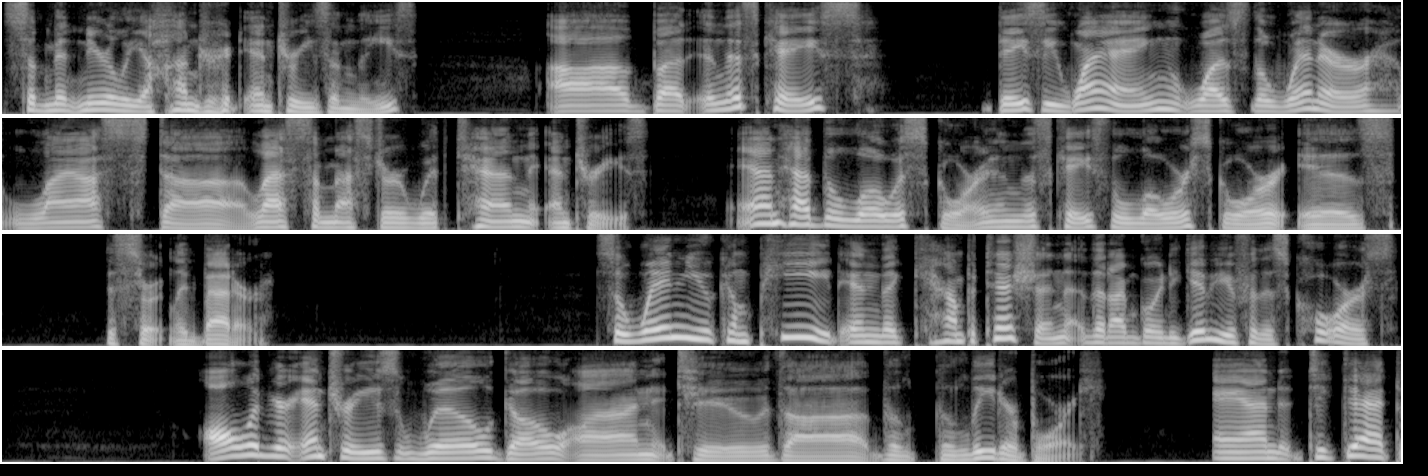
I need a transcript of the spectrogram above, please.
submit nearly 100 entries in these. Uh, but in this case, Daisy Wang was the winner last uh, last semester with 10 entries and had the lowest score. And in this case, the lower score is, is certainly better. So when you compete in the competition that I'm going to give you for this course, all of your entries will go on to the, the, the leaderboard. And to get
